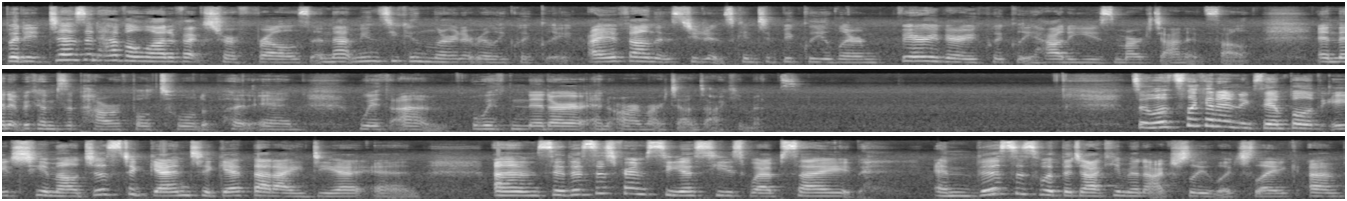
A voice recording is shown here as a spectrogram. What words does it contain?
But it doesn't have a lot of extra frills, and that means you can learn it really quickly. I have found that students can typically learn very, very quickly how to use Markdown itself, and then it becomes a powerful tool to put in with, um, with Knitr and R Markdown documents. So let's look at an example of HTML just again to get that idea in. Um, so this is from CSU's website. And this is what the document actually looked like. Um,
